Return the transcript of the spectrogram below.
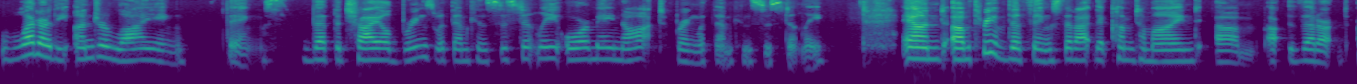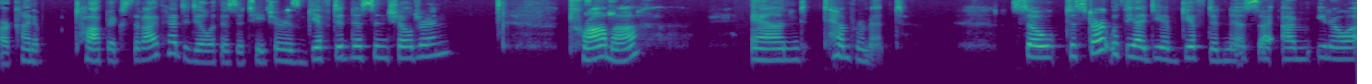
what are the underlying things that the child brings with them consistently or may not bring with them consistently. And um, three of the things that I, that come to mind um, uh, that are are kind of topics that I've had to deal with as a teacher is giftedness in children, trauma, and temperament. So to start with the idea of giftedness, I, am you know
